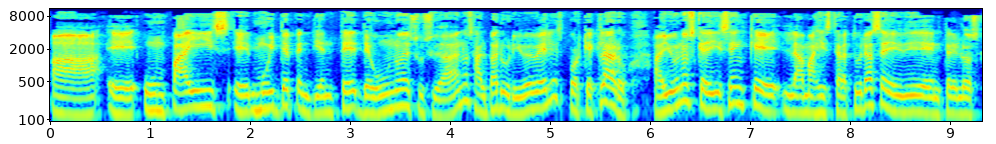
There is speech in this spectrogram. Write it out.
a eh, un país eh, muy dependiente de uno de sus ciudadanos, Álvaro Uribe Vélez, porque claro, hay unos que dicen que la magistratura se divide entre los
